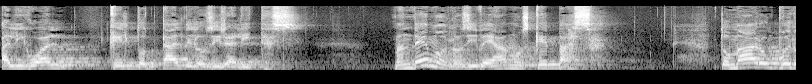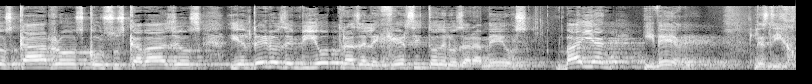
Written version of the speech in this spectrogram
al igual que el total de los israelitas. Mandémoslos y veamos qué pasa. Tomaron pues los carros con sus caballos y el rey los envió tras el ejército de los arameos. Vayan y vean, les dijo.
